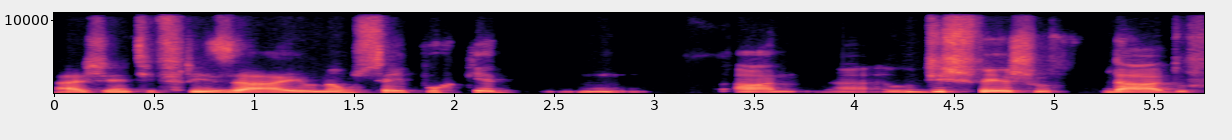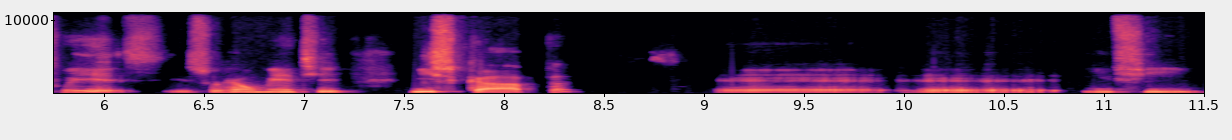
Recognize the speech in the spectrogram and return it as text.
a gente frisar. Eu não sei porque a, a, o desfecho dado foi esse. Isso realmente me escapa. É, é, enfim,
